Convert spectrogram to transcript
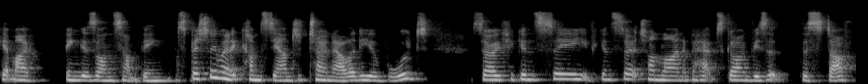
get my fingers on something, especially when it comes down to tonality of wood. So if you can see, if you can search online and perhaps go and visit the stuff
